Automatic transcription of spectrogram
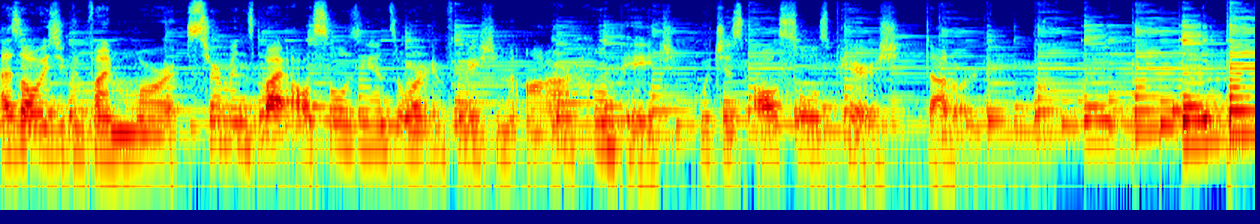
As always, you can find more sermons by All Soulsians or information on our homepage, which is allsoulsparish.org.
